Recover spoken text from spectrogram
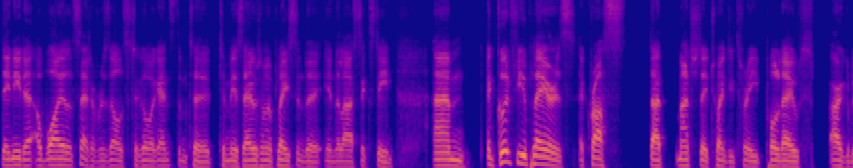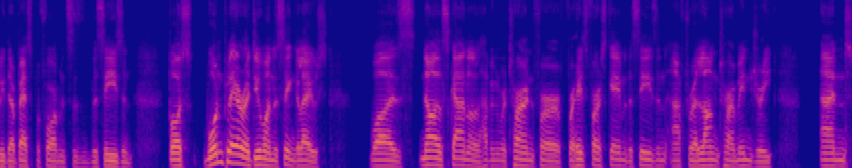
they need a, a wild set of results to go against them to to miss out on a place in the in the last sixteen. Um, a good few players across that match day 23 pulled out arguably their best performances of the season. But one player I do want to single out was Niall Scannell having returned for for his first game of the season after a long-term injury. And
